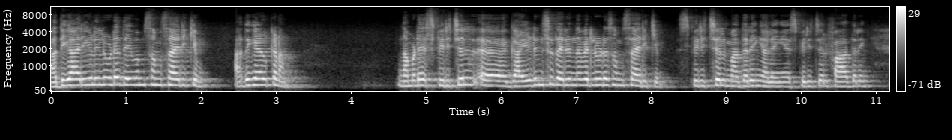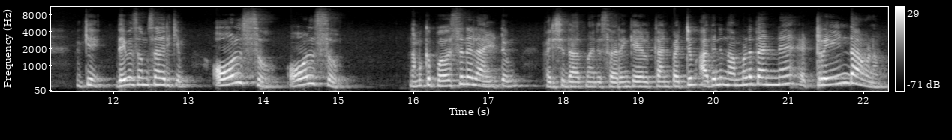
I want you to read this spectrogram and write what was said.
അധികാരികളിലൂടെ ദൈവം സംസാരിക്കും. അത് കേൾക്കണം. നമ്മുടെ സ്പിരിച്വൽ ഗൈഡൻസ് തരുന്നവരിലൂടെ സംസാരിക്കും. സ്പിരിച്വൽ മദറിങ് അല്ലെങ്കിൽ സ്പിരിച്വൽ ഫാദറിങ് ഓക്കെ ദൈവം സംസാരിക്കും. ഓൾസോ ഓൾസോ നമുക്ക് പേഴ്സണലായിട്ടും പരിശുദ്ധാത്മാവിന്റെ സ്വരം കേൾക്കാൻ പറ്റും. അതിന് നമ്മൾ തന്നെ ട്രെയിൻഡ് ആവണം.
